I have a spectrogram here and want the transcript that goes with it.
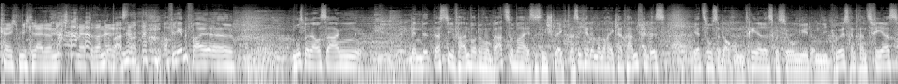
Kann ich mich leider nicht mehr dran erinnern. Auf jeden Fall muss man auch sagen, wenn das die Verantwortung von Brazzo war, ist es nicht schlecht. Was ich halt immer noch eklatant finde, ist, jetzt wo es halt auch um Trainerdiskussionen geht, um die größeren Transfers,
